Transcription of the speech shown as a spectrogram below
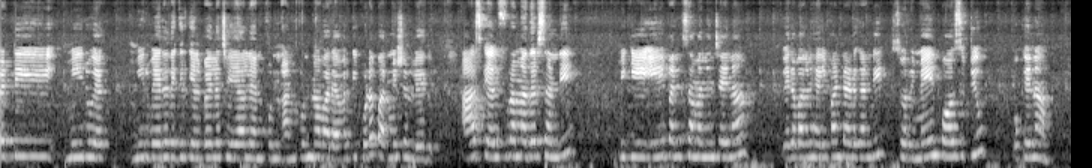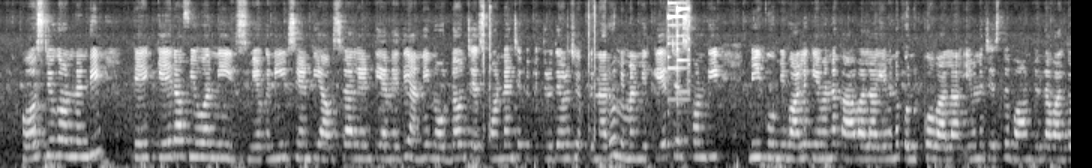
పెట్టి మీరు మీరు వేరే దగ్గరికి వెళ్ళిపోయేలా చేయాలి అనుకు అనుకుంటున్న వారు ఎవరికి కూడా పర్మిషన్ లేదు. ఆస్క్ హెల్ప్ ఫ్రమ్ అదర్స్ అండి. మీకు ఏ ఏ పనికి సంబంధించి అయినా వేరే వాళ్ళని హెల్ప్ అంటే అడగండి. సో రిమైన్ పాజిటివ్ ఓకేనా? పాజిటివ్గా ఉండండి. Take care of your needs మీ యొక్క నీడ్స్ ఏంటి అవసరాలు ఏంటి అనేది అన్నీ నోట్ డౌన్ చేసుకోండి అని చెప్పి పితృదేవులు చెప్తున్నారు. మిమ్మల్ని మీరు కేర్ చేసుకోండి. మీకు మీ వాళ్ళకి ఏమైనా కావాలా ఏమైనా కొనుక్కోవాలా ఏమైనా చేస్తే బాగుంటుందా వాళ్ళతో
